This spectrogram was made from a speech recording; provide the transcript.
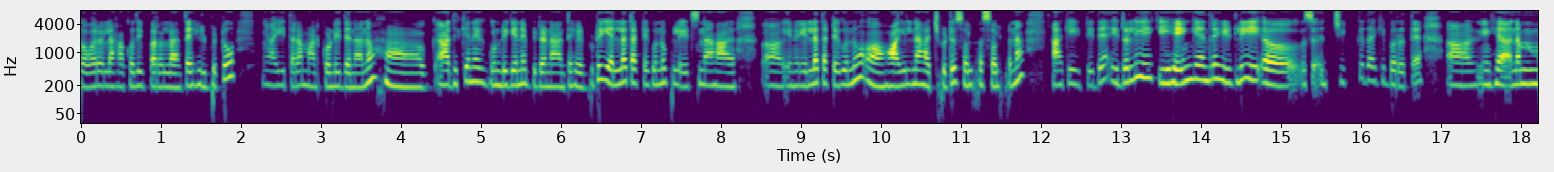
ಕವರ್ ಎಲ್ಲ ಹಾಕೋದಕ್ಕೆ ಬರಲ್ಲ ಅಂತ ಹೇಳಿಬಿಟ್ಟು ಈ ಥರ ಮಾಡ್ಕೊಂಡಿದ್ದೆ ನಾನು ಅದಕ್ಕೇ ಗುಂಡಿಗೆ ಬಿಡೋಣ ಅಂತ ಹೇಳಿಬಿಟ್ಟು, ಎಲ್ಲ ತಟ್ಟೆಗೂ ಪ್ಲೇಟ್ಸ್ನ ಏನು, ಎಲ್ಲ ತಟ್ಟೆಗೂ ಆಯಿಲ್ನ ಹಚ್ಬಿಟ್ಟು ಸ್ವಲ್ಪ ಸ್ವಲ್ಪನ ಹಾಕಿ ಇಟ್ಟಿದ್ದೆ. ಇದರಲ್ಲಿ ಹೇಗೆ ಅಂದರೆ ಇಡ್ಲಿ ಚಿಕ್ಕದಾಗಿ ಬರುತ್ತೆ. ನಮ್ಮ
